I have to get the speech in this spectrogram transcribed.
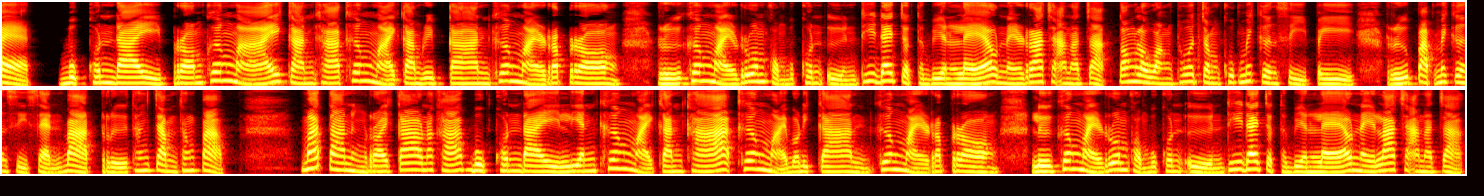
108บุคคลใดปลอมเครื่องหมายการค้าเครื่องหมายการบริการ เครื่องหมายรับรอง หรือเครื่องหมายร่วมของบุคคลอื่น ที่ได้จดทะเบียนแล้วในราชอาณาจักรต้องระวังโทษจำคุกไม่เกิน 4 ปี หรือปรับไม่เกิน 4 0 0แสนบาท หรือทั้งจำทั้งปรับ มาตรา 109 นะคะ บุคคลใดเรียนเครื่องหมายการค้า เครื่องหมายบริการ เครื่องหมายรับรอง หรือเครื่องหมายร่วมของบุคคลอื่น ที่ได้จดทะเบียนแล้วในราชอาณาจักร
